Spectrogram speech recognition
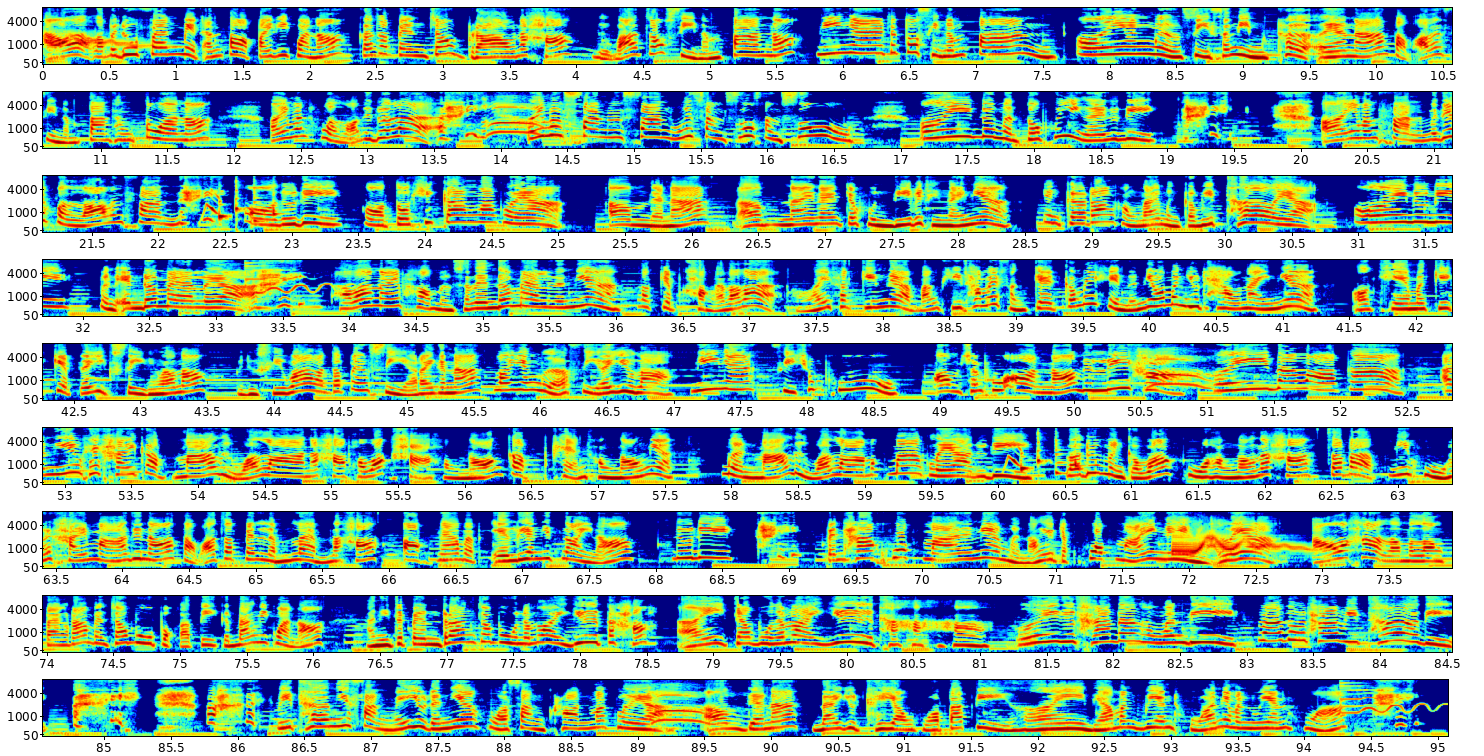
เอาล่ะเราไปดูแฟนเมดอันต่อไปดีกว่าเนาะก็จะเป็นเจ้าบราวนะคะ หรือว่าเจ้าสีน้ำตาลเนาะนี่ไงเจ้าตัวสีน้ำตาลเอ้ยมันเหมือนสีสนิมเขอะเลยนะแต่ว่าเป็นสีน้ำตาลทั้งตัวเนาะเอ้ยมันหัวเราะด้ด้วยแหละเอ้ยมันสั่นมันสั่นหุ้ยสั่นสู้สั่นสู้ เอ้ยดูเหมือนตัวผู้หญิงเลยดูดิเอ้ยมันสั่นไม่ได้หัวเราะมันสั่นโอ้ดูดิโอ้ตัวขี้ก้างมากเลยอะ เอิมเดี๋ยวนะเอิมนายนายจะหุ่นดีไปถึงไหนเนี่ยอย่างกระร่างของนายเหมือนกับวิเทอร์เลยอะโอ้ยดูนี่เหมือนเอนเดอร์แมนเลยอะเพราะว่านายเผาเหมือนสเลนเดอร์แมนเลยนะเนี่ย เราเก็บของแล้วล่ะโอ้ยสกินเนี่ย บางทีถ้าไม่สังเกตก็ไม่เห็นนะเนี่ยว่ามันอยู่แถวไหนเนี่ยโอเคเมื่อกี้เก็บได้อีกสีนึงแล้วเนาะไปดูซิว่ามันต้องเป็นสีอะไรกันนะ เรายังเหลือสีอะไรอยู่ล่ะ นี่ไงสีชมพู ออมชมพูอ่อนเนาะลิลลี่ค่ะ เฮ้ยน่ารักอะ่ะ อันนี้คล้ายๆกับม้าหรือว่าลานะคะ เพราะว่าขาของน้องกับแขนของน้องเนี่ยเหมือนม้าหรือว่าลามากๆเลยอะดูดิ แล้วดูเหมือนกับว่าหูของน้องนะคะ จะแบบมีหูคล้ายๆม้าดิเนาะ แต่ว่าจะเป็นแหลมๆนะคะ ออกแนวแบบเอเลี่ยนนิดหน่อยเนาะ ดูดิ เป็นท่าควบไม้นะเนี่ยเหมือนน้องอยากจะควบไม้ยังไงอย่างนั้นเลยอะเอาละค่ะ เรามาลองแปลงร่างเป็นเจ้าบูปกติกันบ้างดีกว่าเนาะอันนี้จะเป็นร่างเจ้าบูน้ำลายยืดนะคะไอ้เจ้าบูน้ำลายยืดฮ่าฮ่าฮ่าเฮ้ยดูท่าเดินของมันดีแล้วดูท่าวิเทอร์ดิวิเทอร์นี่สั่นไม่หยุดนะเนี่ยหัวสั่นคลอนมากเลยอะเออเดี๋ยวนะนายหยุดเขย่าหัวแป๊บดิเฮ้ยเดี๋ยวมันเวียนหัวเนี่ยมันเวียนหัว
